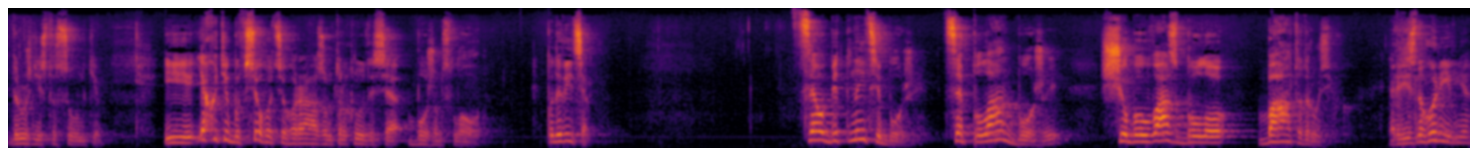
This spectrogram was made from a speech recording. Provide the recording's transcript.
дружні стосунки. І я хотів би всього цього разом торкнутися Божим Словом. Подивіться, це обітниці Божі, це план Божий, щоб у вас було багато друзів, різного рівня,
